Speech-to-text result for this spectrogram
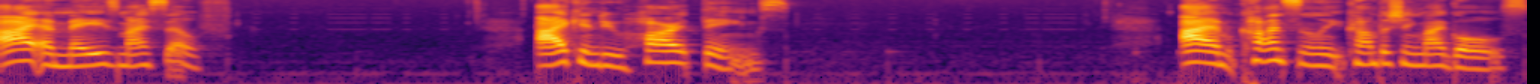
I amaze myself. I can do hard things. I am constantly accomplishing my goals.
